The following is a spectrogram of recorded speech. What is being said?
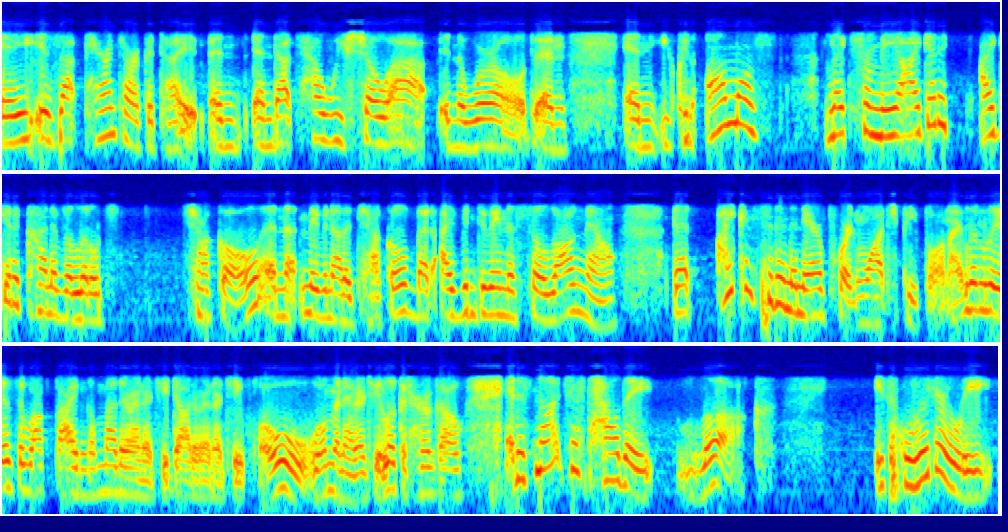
A is that parent archetype, and and that's how we show up in the world, and and you can almost like for me, I get a I get a kind of a little chuckle, and maybe not a chuckle, but I've been doing this so long now that I can sit in an airport and watch people, and I literally, as they walk by, and go, mother energy, daughter energy, oh, woman energy, look at her go. And it's not just how they look, it's literally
